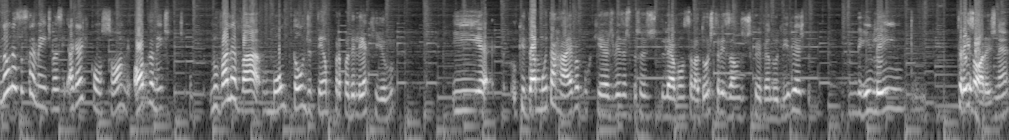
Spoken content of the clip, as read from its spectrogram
não necessariamente, mas a galera que consome, obviamente, tipo, não vai levar um montão de tempo para poder ler aquilo. E o que dá muita raiva, porque às vezes as pessoas levam, sei lá, dois, três anos escrevendo o livro e ninguém lê em três horas, né?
